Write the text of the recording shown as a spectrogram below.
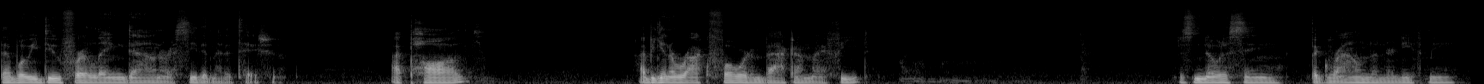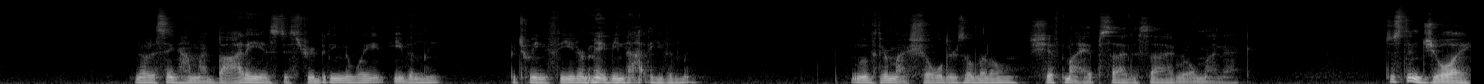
that what we do for a laying down or a seated meditation. I pause. I begin to rock forward and back on my feet. Just noticing the ground underneath me. Noticing how my body is distributing the weight evenly between feet or maybe not evenly. Move through my shoulders a little, shift my hips side to side, roll my neck. Just enjoy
